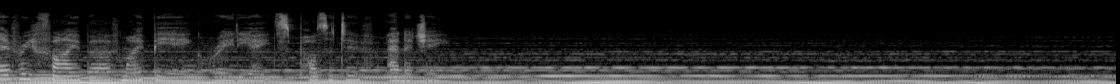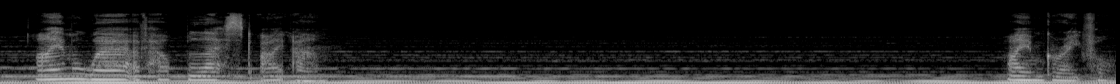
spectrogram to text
Every fibre of my being radiates positive energy. I am aware of how blessed I am grateful.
